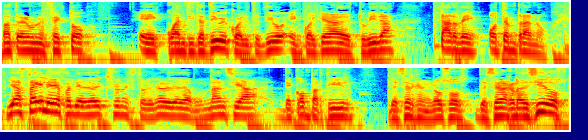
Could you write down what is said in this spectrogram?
va a tener un efecto eh, cuantitativo y cualitativo en cualquier área de tu vida tarde o temprano. Y hasta ahí le dejo el día de hoy, que es un extraordinario día de abundancia, de compartir, de ser generosos, de ser agradecidos.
